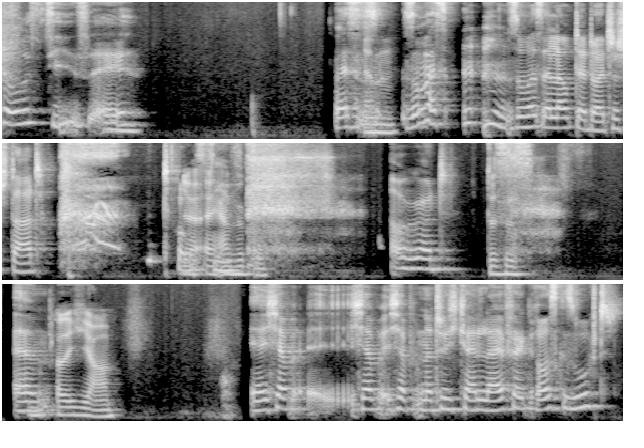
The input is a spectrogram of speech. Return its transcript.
Toasties, ey. Weißt du, so- Ähm. sowas, sowas erlaubt der deutsche Staat. Ja, Toasties. ja, wirklich. oh Gott. Das ist. Ähm, Also ich, ja. Ja, ich habe ich hab, ich hab natürlich keinen Lifehack rausgesucht,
